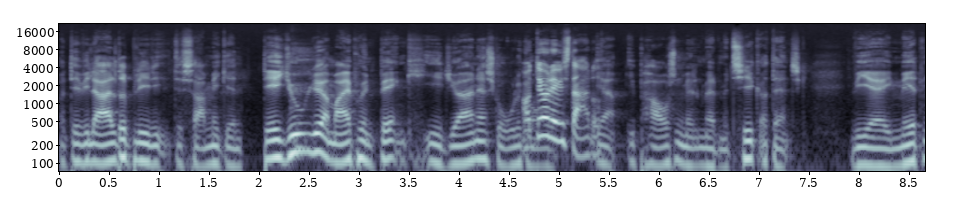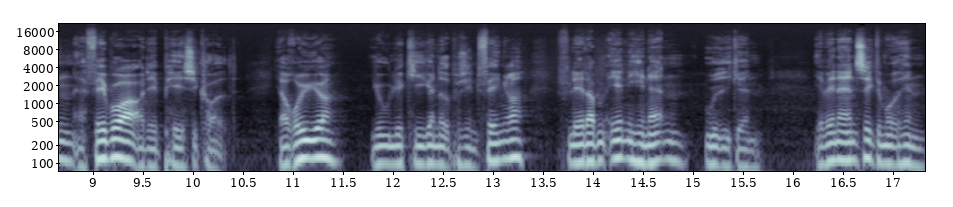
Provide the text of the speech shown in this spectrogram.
og det ville aldrig blive det samme igen. Det er Julie og mig på en bænk i et hjørne af skolegården. Og det var det, vi startede. Ja, i pausen mellem matematik og dansk. Vi er i midten af februar, og det er pissekoldt. Jeg ryger, Julie kigger ned på sine fingre, fletter dem ind i hinanden, ud igen. Jeg vender ansigtet mod hende.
